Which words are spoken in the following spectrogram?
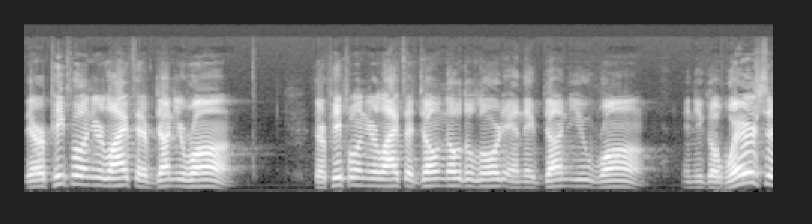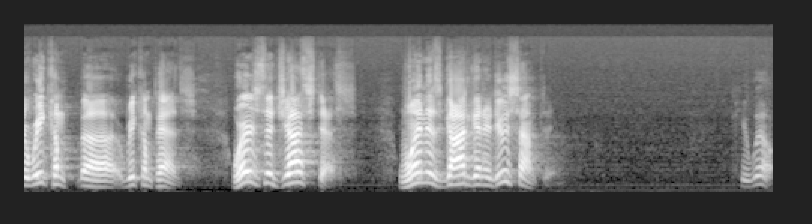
There are people in your life that have done you wrong. There are people in your life that don't know the Lord and they've done you wrong. And you go, Where's the uh, recompense? Where's the justice? When is God going to do something? He will.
